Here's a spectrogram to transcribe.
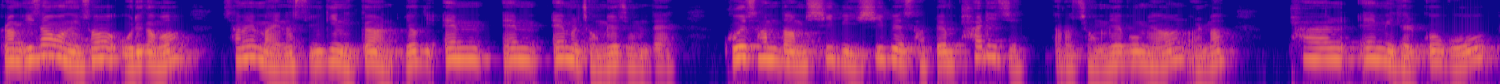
그럼 이 상황에서 우리가 뭐 3m 마이너스 6이니까 여기 m, m, m을 정리해주면 돼. 9에서 3 다음 12, 12에서 4 빼면 8이지. 따라서 정리해보면 얼마? 8m이 될 거고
